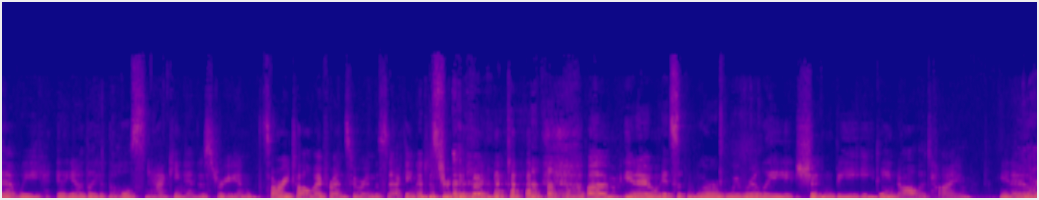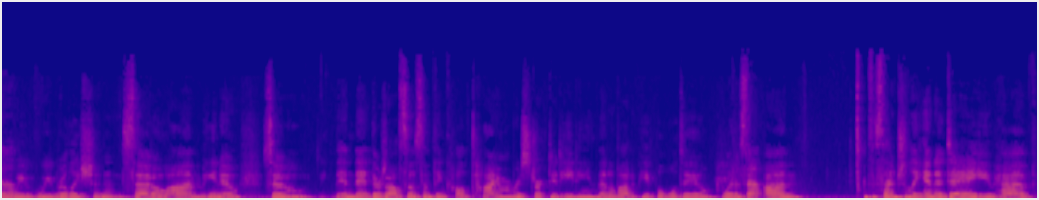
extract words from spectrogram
that we you know the, the whole snacking industry and sorry to all my friends who are in the snacking industry um, you know it's we're, we really shouldn't be eating all the time you know Yeah. we, we really shouldn't so um, you know so and then there's also something called time restricted eating that a lot of people will do What is that? um, it's essentially in a day you have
